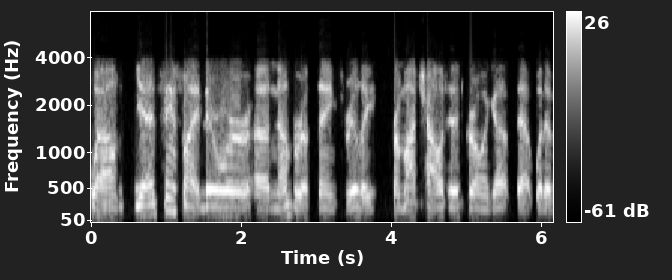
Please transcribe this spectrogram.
Well, yeah, it seems like there were a number of things really from my childhood growing up that would have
